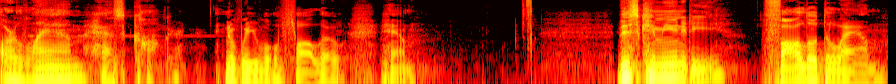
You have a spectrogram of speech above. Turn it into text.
Our Lamb has conquered, and we will follow him. This community followed the Lamb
